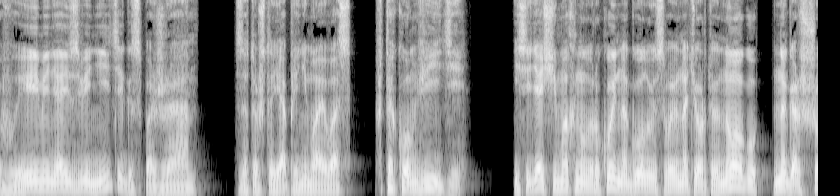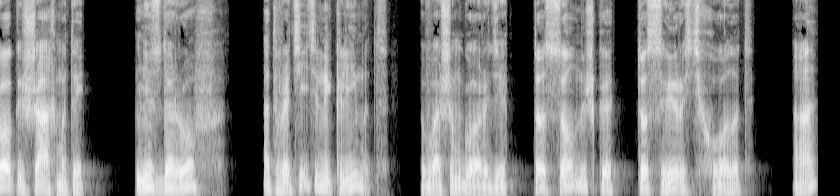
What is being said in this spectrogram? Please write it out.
«Вы меня извините, госпожа, за то, что я принимаю вас в таком виде». И сидящий махнул рукой на голую свою натертую ногу, на горшок и шахматы. «Нездоров, отвратительный климат в вашем городе. То солнышко, то сырость, холод. А?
